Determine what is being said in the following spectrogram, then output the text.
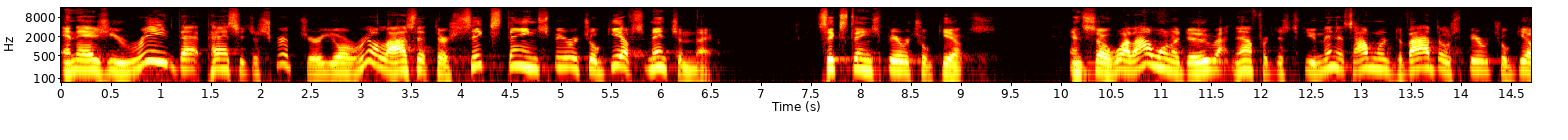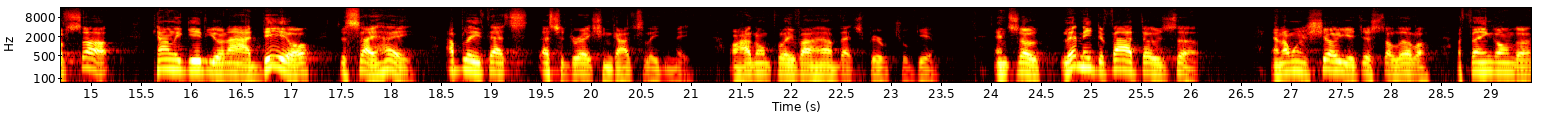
And as you read that passage of Scripture, you'll realize that there's 16 spiritual gifts mentioned there. 16 spiritual gifts. And so, what I want to do right now for just a few minutes, I want to divide those spiritual gifts up, kind of give you an idea to say, hey, I believe that's, that's the direction God's leading me. Or I don't believe I have that spiritual gift. And so, let me divide those up. And I want to show you just a little a thing on the,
